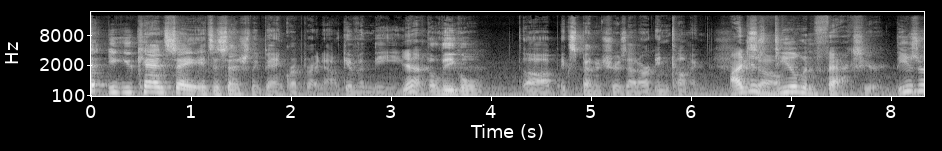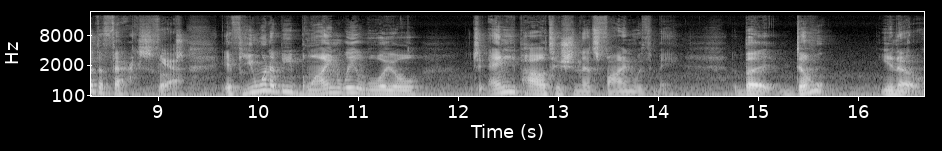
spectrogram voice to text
it, it, you can say it's essentially bankrupt right now, given the Yeah. the legal uh, expenditures that are incoming. I just So- deal in facts here. These are the facts, folks. Yeah. If you want to be blindly loyal to any politician, that's fine with me. But don't, you know,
